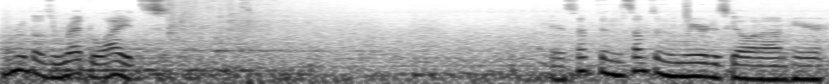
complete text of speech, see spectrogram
What are those red lights? Okay, something something weird is going on here.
